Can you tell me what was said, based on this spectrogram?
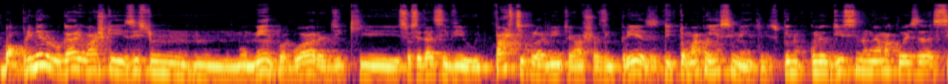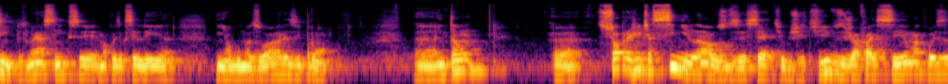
Bom, em primeiro lugar, eu acho que existe um, um, momento agora de que sociedade civil, e particularmente acho as empresas, de tomar conhecimento disso. Porque, não, como eu disse, não é uma coisa simples, não é assim que você, uma coisa que você leia em algumas horas e pronto. Uh, então, Uh, só para a gente assimilar os 17 objetivos já vai ser uma coisa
